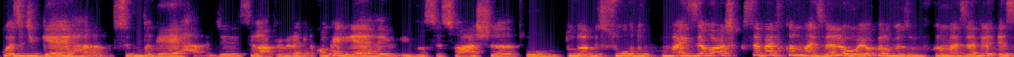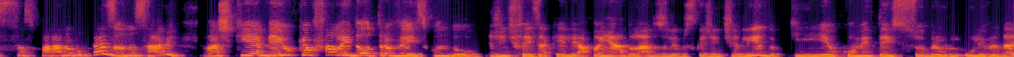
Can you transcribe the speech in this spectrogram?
coisa de guerra, Segunda Guerra, de, sei lá, Primeira Guerra, qualquer guerra, e, você só acha pô, tudo absurdo. Mas eu acho que você vai ficando mais velho, ou eu, pelo menos, vou ficando mais velho, essas paradas vão pesando, sabe? Eu acho que é meio o que eu falei da outra vez, quando a gente fez aquele apanhado lá dos livros que a gente tinha lido, que eu comentei sobre o, o livro da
